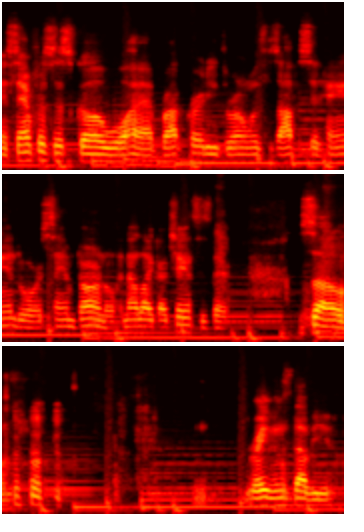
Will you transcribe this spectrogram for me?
in San Francisco. We'll have Brock Purdy throwing with his opposite hand or Sam Darnold, and I like our chances there. So, Ravens W.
